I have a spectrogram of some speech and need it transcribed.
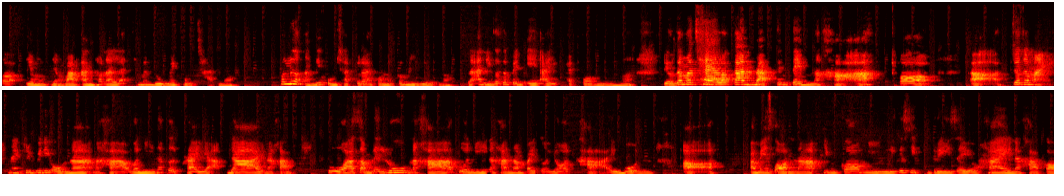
ก็ยังอย่างบางอันเท่านั้นแหละที่มันดูไม่คมชัดเนาะก็เลือกอันที่คมชัดก็ได้เพราะมันก็มีเยอะเนาะและอันนี้ก็จะเป็น AI อีกแพลตฟอร์มหนึ่งเนาะเดี๋ยวจะมาแชร์แล้วกันแบบเต็มๆนะคะ ก็เจอกันใหม่ในคลิปวิดีโอหน้านะคะ วันนี้ถ้าเกิดใครอยากได้นะคะ ตัวสำเร็จรูปนะคะ ตัวนี้นะคะนำไปต่อยอดขายบนอเมซอนนะ พิมพ์ก็มีลิขสิทธิ์รีเซลให้นะคะ ก็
